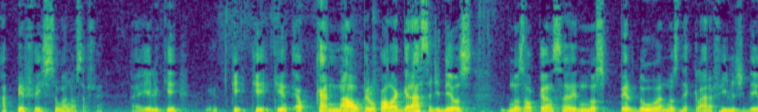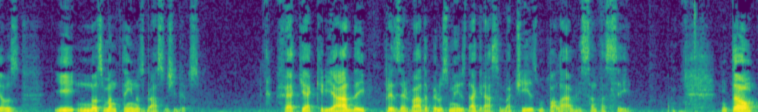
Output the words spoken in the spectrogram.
aperfeiçoa a nossa fé. É Ele que, que, que, que é o canal pelo qual a graça de Deus nos alcança, nos perdoa, nos declara filhos de Deus e nos mantém nos braços de Deus. Fé que é criada e preservada pelos meios da graça, batismo, palavra e santa ceia. Então,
